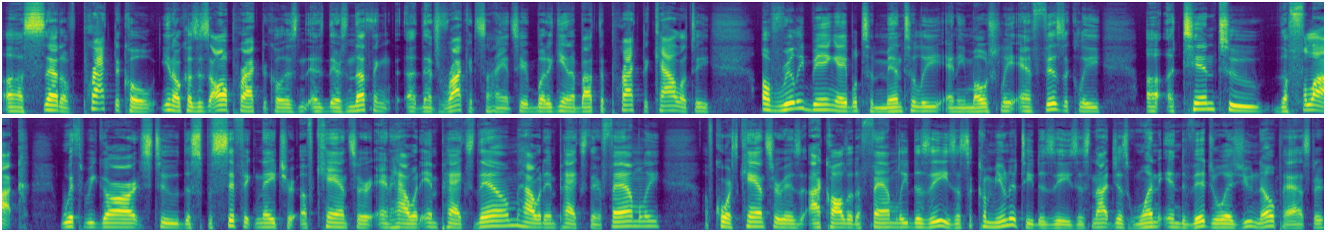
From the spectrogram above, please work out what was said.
uh, set of practical, you know, because it's all practical. There's, there's nothing uh, that's rocket science here, but again, about the practicality of really being able to mentally and emotionally and physically uh, attend to the flock with regards to the specific nature of cancer and how it impacts them, how it impacts their family, of course, cancer is, I call it a family disease. It's a community disease. It's not just one individual, as you know, Pastor,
